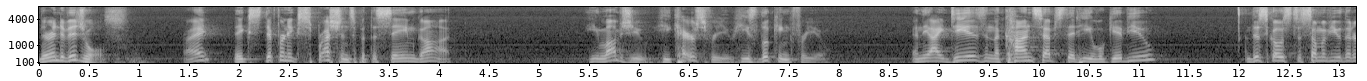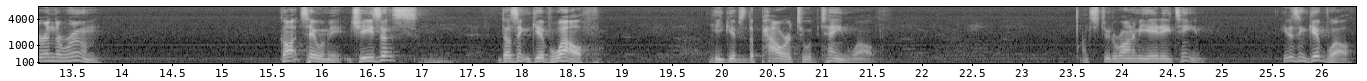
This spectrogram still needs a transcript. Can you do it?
They're individuals, right? They ex- different expressions, but the same God. He loves you. He cares for you. He's looking for you. And the ideas and the concepts that He will give you, this goes to some of you that are in the room. God, say with me Jesus doesn't give wealth, He gives the power to obtain wealth. That's Deuteronomy 8:18. He doesn't give wealth.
